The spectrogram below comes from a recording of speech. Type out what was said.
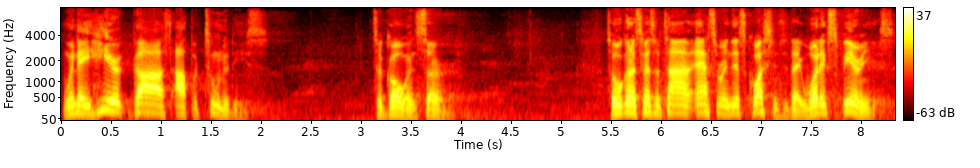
When they hear God's opportunities to go and serve. So, we're going to spend some time answering this question today. What experience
